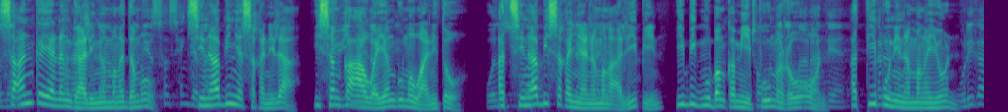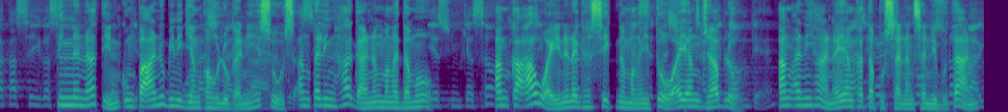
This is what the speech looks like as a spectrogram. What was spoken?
Saan kaya nanggaling ang mga damo? Sinabi niya sa kanila, isang kaaway ang gumawa nito. At sinabi sa kanya ng mga alipin, ibig mo bang kami pumaroon at tipunin ang mga yon? Tingnan natin kung paano binigyang kahulugan ni Jesus ang talinghaga ng mga damo. Ang kaaway na naghasik ng mga ito ay ang Diablo. Ang anihan ay ang katapusan ng sanlibutan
